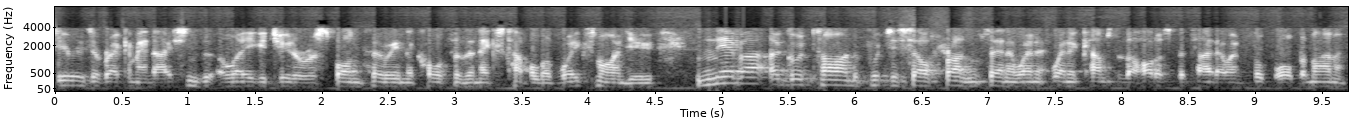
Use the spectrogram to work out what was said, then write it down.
series of recommendations that the league are due to respond to in the course of the next couple of weeks, mind you. Never a good time to put yourself front and centre when it, when it comes to the hottest potato in football at the moment,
